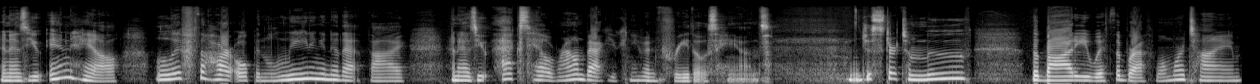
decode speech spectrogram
And as you inhale, lift the heart open, leaning into that thigh. And as you exhale, round back, you can even free those hands. And just start to move the body with the breath one more time,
